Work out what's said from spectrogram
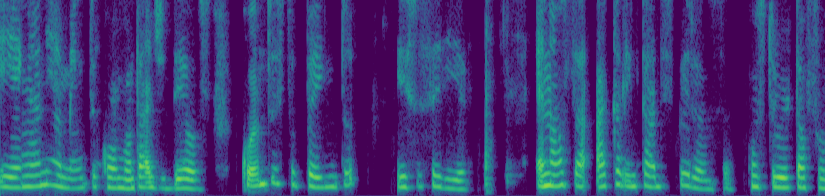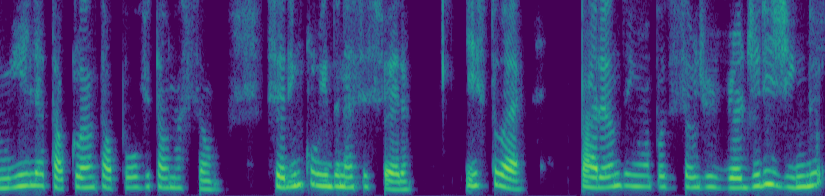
e em alinhamento com a vontade de Deus, quanto estupendo isso seria! É nossa acalentada esperança construir tal família, tal clã, tal povo e tal nação, ser incluído nessa esfera. Isto é, parando em uma posição de viver dirigindo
